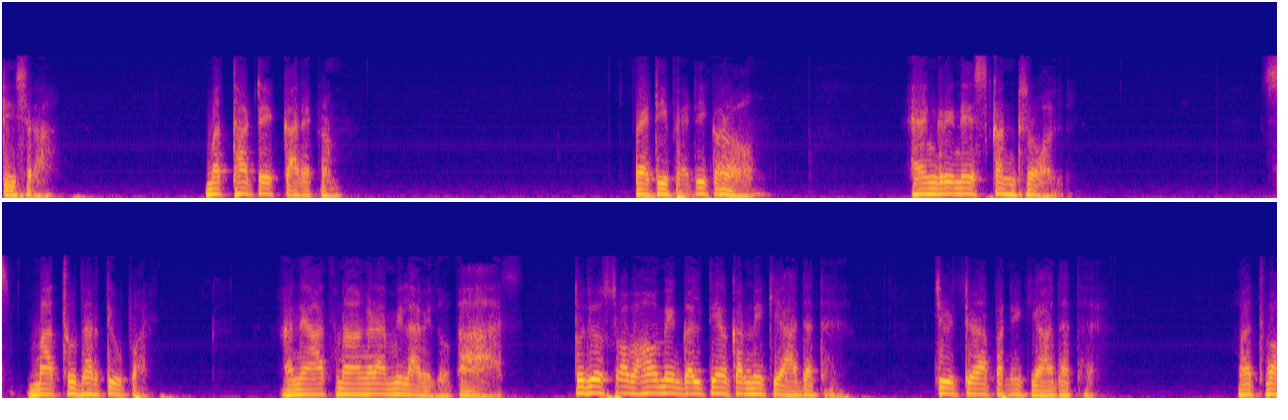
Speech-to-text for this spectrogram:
तीसरा मत्था टेक कार्यक्रम फैटी फैटी करो हैंग्रीनेस कंट्रोल माथु धरती ઉપર અને હાથના આંગળા મિલાવી દો બસ तो जो स्वभाव में गलतियां करने की आदत है चिड़चिड़ापने की आदत है अथवा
